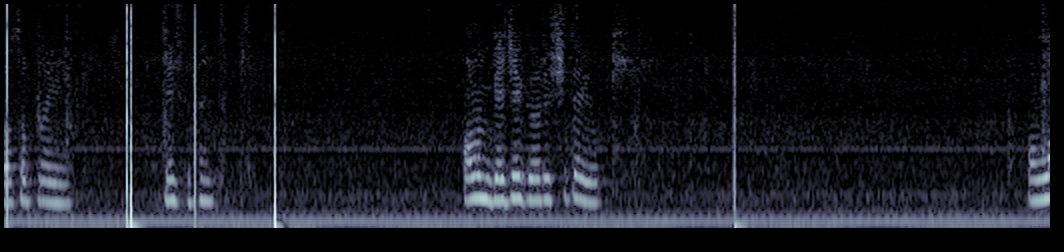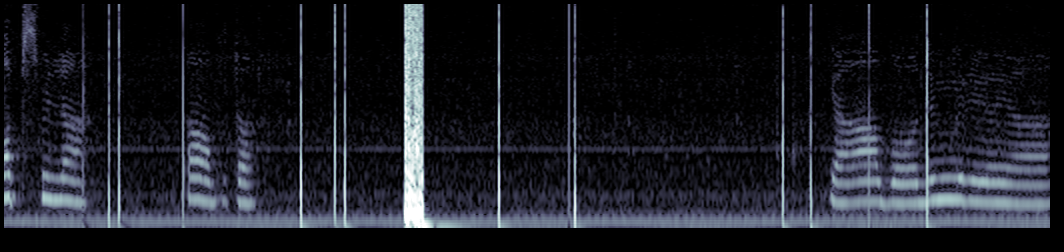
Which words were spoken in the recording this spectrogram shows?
Olsa buraya. Neyse ben. Oğlum gece görüşü de yok. Allah bismillah. Aa burada. Ya bu döngürüyor ya.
